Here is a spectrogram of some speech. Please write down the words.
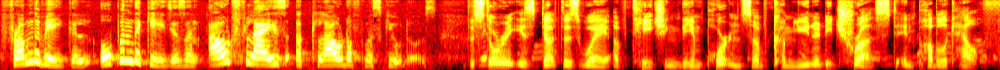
from the vehicle, open the cages, and out flies a cloud of mosquitoes. The story is Dutta's way of teaching the importance of community trust in public health.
